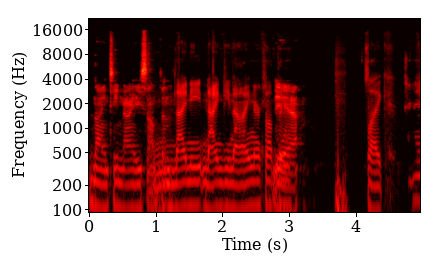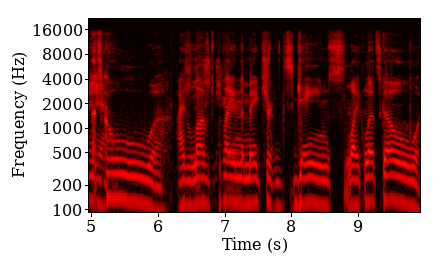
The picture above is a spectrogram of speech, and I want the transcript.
1990 something. 90, 99 or something. Yeah. It's like let's go. I loved playing the Matrix games. Like let's go.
